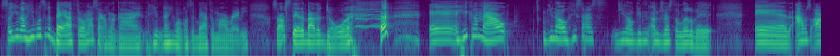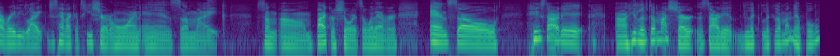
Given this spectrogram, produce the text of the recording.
So, you know, he went to the bathroom. I was like, oh my God. He, now he want to go to the bathroom already. So I'm standing by the door. and he come out. You know, he starts, you know, getting undressed a little bit. And I was already like, just had like a t-shirt on and some like, some um biker shorts or whatever and so he started, uh, he lifted up my shirt and started lick, licking on my nipple.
